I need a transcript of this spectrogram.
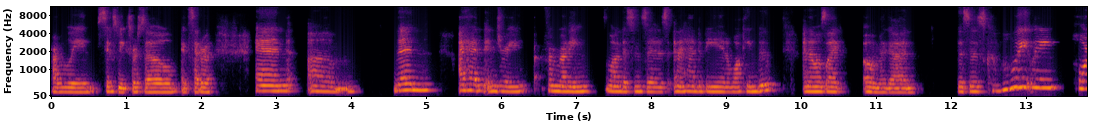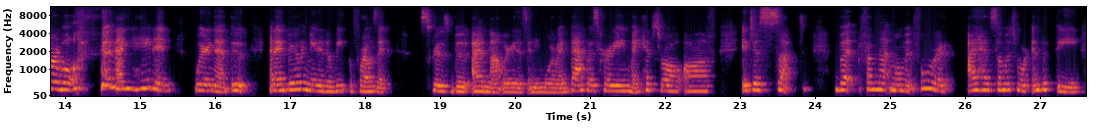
probably six weeks or so, etc. And um, then I had an injury from running long distances and I had to be in a walking boot. And I was like, oh my God, this is completely horrible. and I hated wearing that boot. And I barely made it a week before I was like, screw this boot. I am not wearing this anymore. My back was hurting. My hips were all off. It just sucked. But from that moment forward, I had so much more empathy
